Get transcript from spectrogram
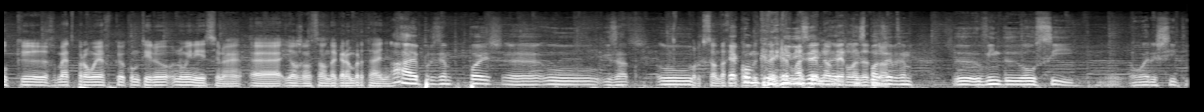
O que remete para um erro que eu cometi no, no início, não é? Eh, eles não são da Grã-Bretanha. Ah, é, por exemplo, depois, eh, o. Exato. O, Porque são da é como República da aqui Irlanda e dizemos, não da é, Irlanda do Norte. dizer, por exemplo, eh, vim de OC, ou era City,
